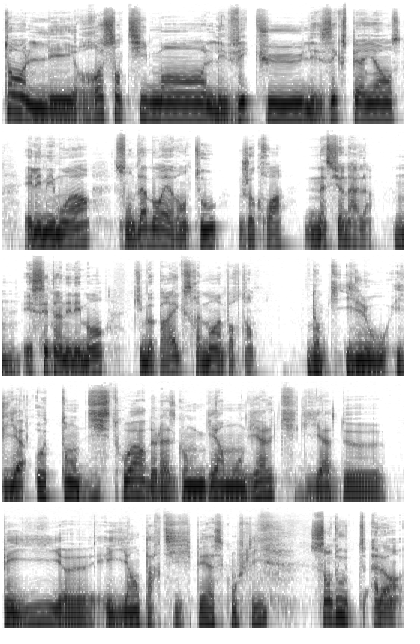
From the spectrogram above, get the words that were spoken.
Tant les ressentiments, les vécus, les expériences et les mémoires sont d'abord et avant tout, je crois, nationales. Hmm. Et c'est un élément qui me paraît extrêmement important. Donc il, il y a autant d'histoires de la Seconde Guerre mondiale qu'il y a de pays euh, ayant participé à ce conflit? Sans doute. Alors,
